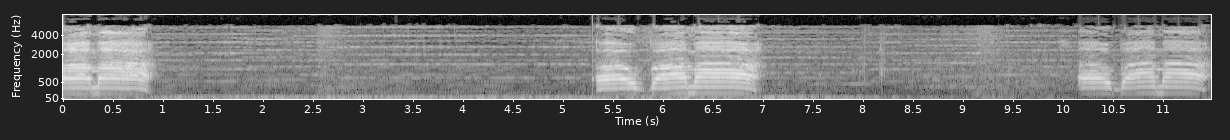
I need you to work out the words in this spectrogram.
Obama. Obama. Obama.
